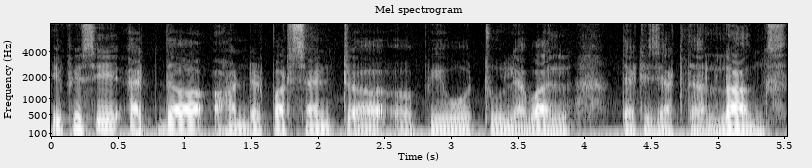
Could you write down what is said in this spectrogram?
If you see at the 100 percent uh, PO2 level that is at the lungs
